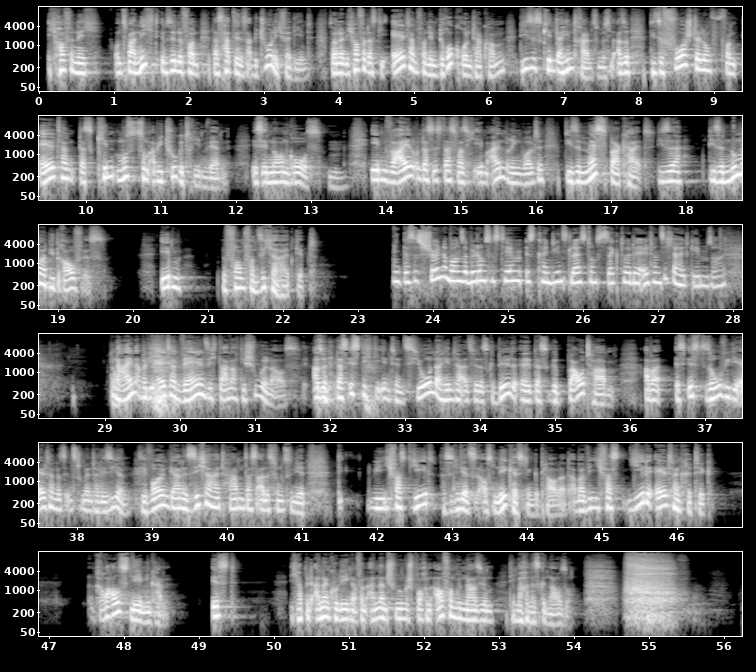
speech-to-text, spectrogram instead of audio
ich hoffe nicht, und zwar nicht im Sinne von, das hat das Abitur nicht verdient, sondern ich hoffe, dass die Eltern von dem Druck runterkommen, dieses Kind dahin treiben zu müssen. Also diese Vorstellung von Eltern, das Kind muss zum Abitur getrieben werden, ist enorm groß. Mhm. Eben weil, und das ist das, was ich eben einbringen wollte, diese Messbarkeit, diese, diese Nummer, die drauf ist, eben eine Form von Sicherheit gibt. Das ist schön, aber unser Bildungssystem ist kein Dienstleistungssektor, der Eltern Sicherheit geben soll. Doch. Nein, aber die Eltern wählen sich danach die Schulen aus. Also das ist nicht die Intention dahinter, als wir das Gebilde, äh, das gebaut haben. Aber es ist so, wie die Eltern das instrumentalisieren. Sie wollen gerne Sicherheit haben, dass alles funktioniert. Die, wie ich fast jede, das sind jetzt aus dem Nähkästchen geplaudert, aber wie ich fast jede Elternkritik rausnehmen kann, ist, ich habe mit anderen Kollegen von anderen Schulen gesprochen, auch vom Gymnasium, die machen das genauso.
